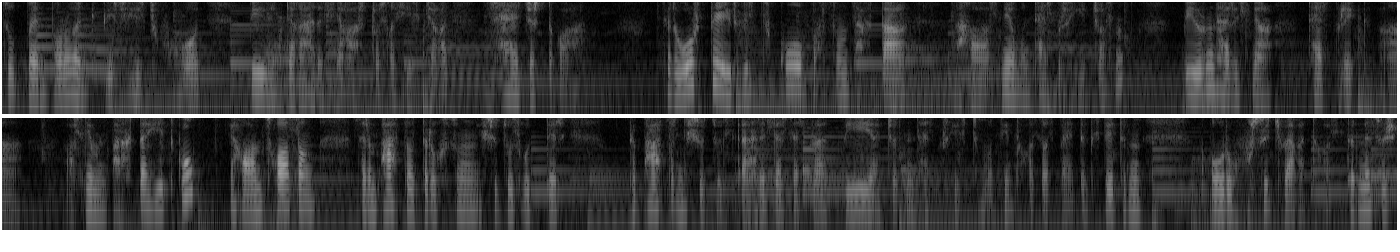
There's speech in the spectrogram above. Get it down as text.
зөв байна, буруу байна гэдгийг хэлж өгөхөөд би энтэйгээ харилцаагаа орчуулгыг хэлж хагаад сайжирдаг байгаа. Тэр өөртөө эргэлзэхгүй болсон цагтаа ахаа олны өмнө тайлбар хийж болно. Би ер нь харилцны тайлбарыг олны өмнө барагтаа хийдгүү. Яг онцгойлон зарим пасторудаар өгсөн иш үзүүлгүүдээр тэг пастор нь иш үзүүл харилцаар залбираад би яжууд нь тайлбар хийх юм уу тийм тохиолдол байдаг. Гэхдээ тэр нь өөрөө хүсэж байгаа тохиол. Тэрнээс биш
